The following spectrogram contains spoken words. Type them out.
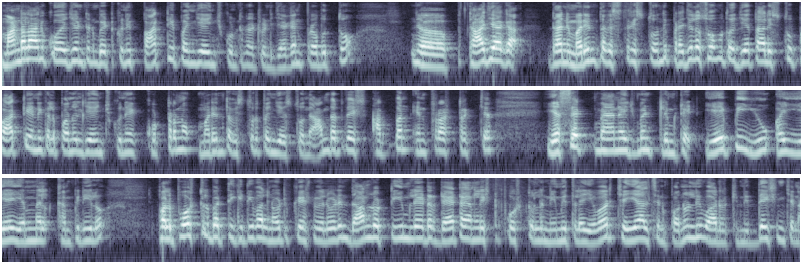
మండలానికి ఓ ఏజెంట్ను పెట్టుకుని పార్టీ పని చేయించుకుంటున్నటువంటి జగన్ ప్రభుత్వం తాజాగా దాన్ని మరింత విస్తరిస్తోంది. ప్రజల సొమ్ముతో జీతాలు ఇస్తూ పార్టీ ఎన్నికల పనులు చేయించుకునే కుట్రను మరింత విస్తృతం చేస్తోంది. Andhra Pradesh urban infrastructure asset management limited APUIAML కంపెనీలో పలు పోస్టుల భర్తీకి ఇటీవల నోటిఫికేషన్ వెలువడింది. దానిలో టీం లీడర్ డేటా అనలిస్ట్ పోస్టులు నియమితులయ్యేవారు చేయాల్సిన పనుల్ని వారికి నిర్దేశించిన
